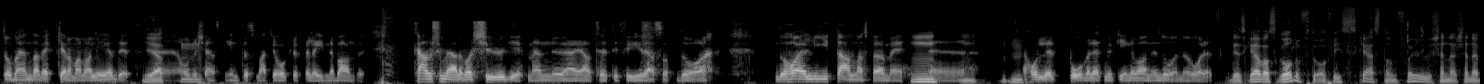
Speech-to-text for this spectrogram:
de enda veckorna man har ledigt. Japp. Eh, Och Mm. känns det inte som att jag åker och spelar innebandy. Kanske om jag hade varit 20, men nu är jag 34 så att då, då har jag lite annat för mig. Mm, Eh, mm. Mm. Jag håller på med rätt mycket innebandy ändå under året. Det ska övas golf då, och fiskas. De får ju känna, känna,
